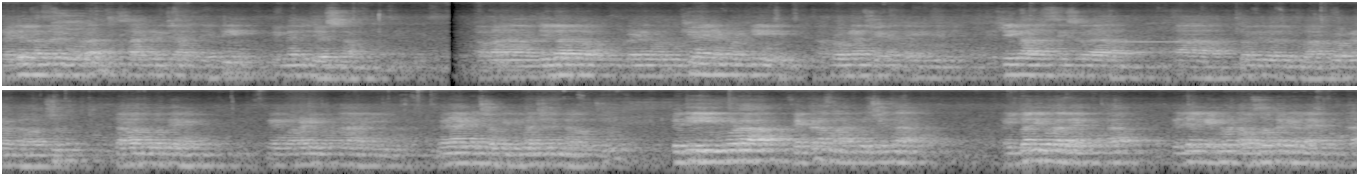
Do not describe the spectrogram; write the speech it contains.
ప్రజలందరూ కూడా సహకరించాలని చెప్పి విజ్ఞప్తి చేస్తున్నాము. మన జిల్లాలో రెండు మూడు ముఖ్యమైనటువంటి ప్రోగ్రామ్స్ చేయడం జరిగింది. శ్రీకాళహస్తీశ్వర తొమ్మిది రోజులు ఆ ప్రోగ్రామ్ కావచ్చు. తర్వాత పోతే మేము ఆల్రెడీ ఉన్న ఈ వినాయక చవితి నిమజ్జనం కావచ్చు. ప్రతి ఇది కూడా ఎక్కడ మనకు చిన్న ఇబ్బంది కూడా లేకుండా ప్రజలకు ఎటువంటి అసౌకర్యం లేకుండా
